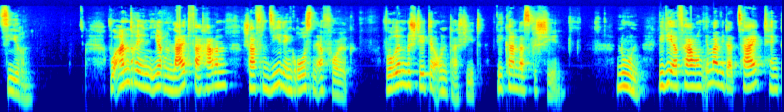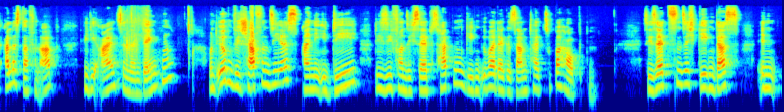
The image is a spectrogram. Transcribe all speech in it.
zieren. Wo andere in ihrem Leid verharren, schaffen sie den großen Erfolg. Worin besteht der Unterschied? Wie kann das geschehen? Nun, wie die Erfahrung immer wieder zeigt, hängt alles davon ab, wie die Einzelnen denken und irgendwie schaffen sie es, eine Idee, die sie von sich selbst hatten, gegenüber der Gesamtheit zu behaupten. Sie setzen sich gegen das in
